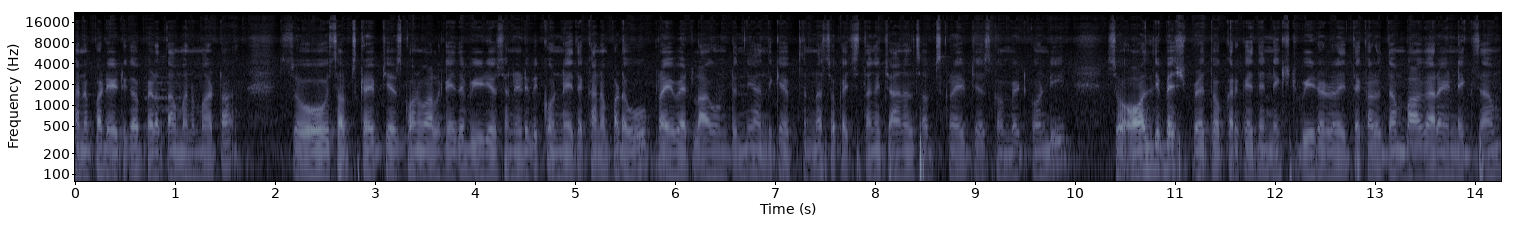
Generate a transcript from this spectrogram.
కనపడేట్టుగా పెడతామన్నమాట. సో సబ్స్క్రైబ్ చేసుకొని వాళ్ళకైతే వీడియోస్ అనేటివి కొన్ని అయితే కనపడవు. ప్రైవేట్ లాగా ఉంటుంది. అందుకే చెప్తున్నా. సో ఖచ్చితంగా ఛానల్ సబ్స్క్రైబ్ చేసుకొని పెట్టుకోండి. So all the best. ప్రతి ఒక్కరికైతే నెక్స్ట్ వీడియోలో అయితే కలుద్దాం. బాగా రాయండి ఎగ్జామ్.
